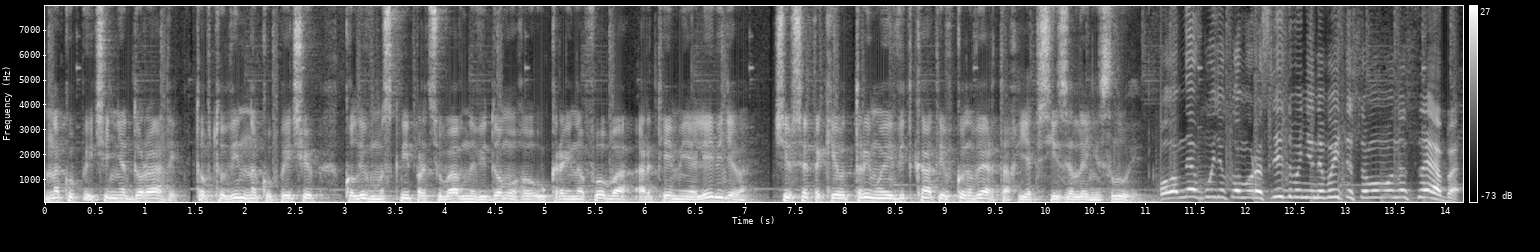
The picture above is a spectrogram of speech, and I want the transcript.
накопичення до ради. Тобто він накопичив, коли в Москві працював на відомого українофоба Артемія Лєвідєва, чи все-таки отримує відкати в конвертах, як всі зелені слуги. Головне в будь-якому розслідуванні не вийти самому на себе.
